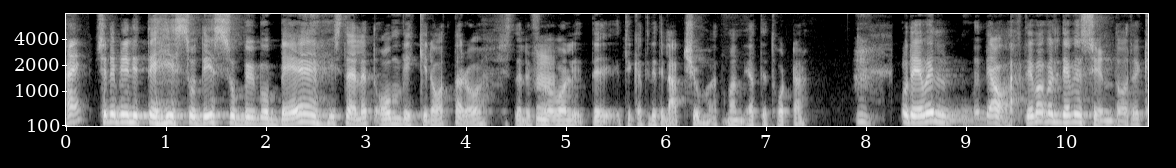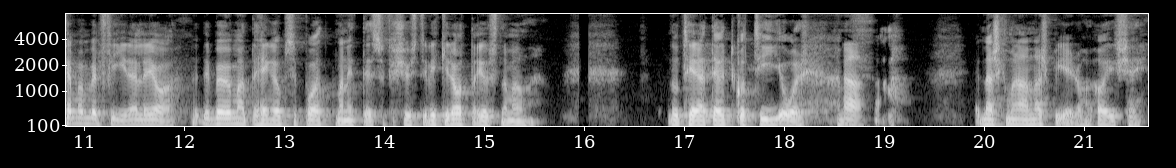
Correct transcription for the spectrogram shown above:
Nej. Så det blir lite hiss och diss och bu och bä istället om Wikidata då. Istället för Mm. att vara lite, tycka att det är lite lattjo, att man äter tårta. Och det är väl, ja, det var väl, det är väl synd då. Det kan man väl fira, eller ja. Det behöver man inte hänga upp sig på att man inte är så förtjust i Wikidata just när man noterar att det har gått tio år. Ja. När ska man annars bli det då? Ja, i och för sig.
